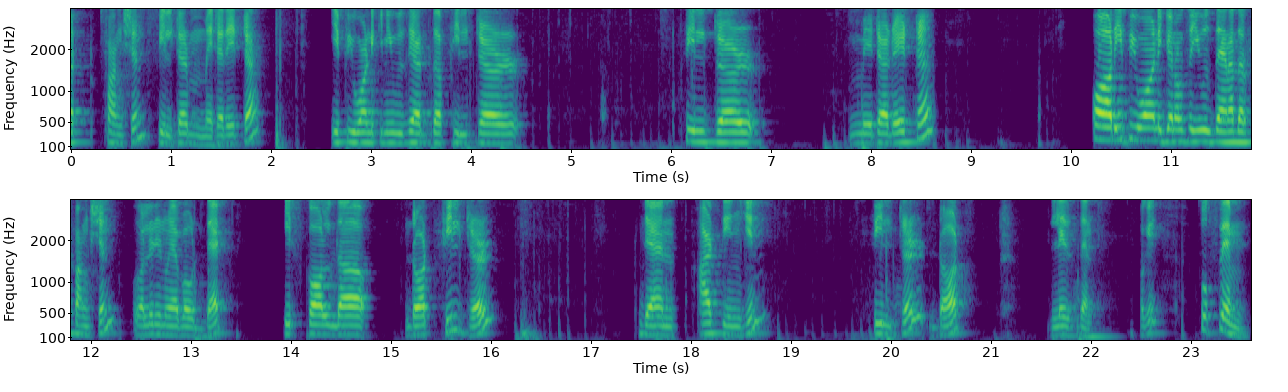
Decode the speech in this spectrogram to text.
that function filter metadata. If you want you can use here the filter filter metadata. Or if you want you can also use the another function. We already know about that. It's called the dot filter. Then Earth Engine filter dot less than. Okay? So same.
